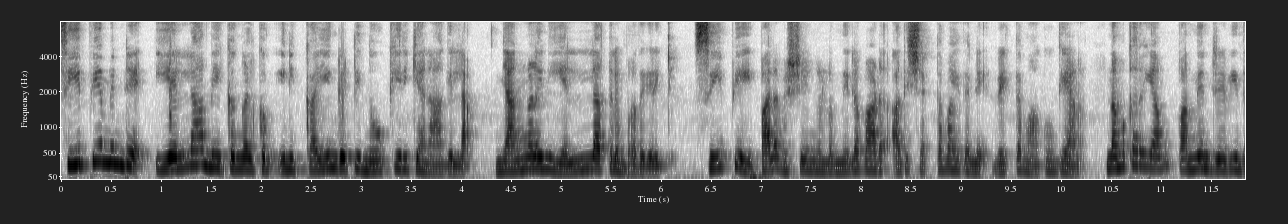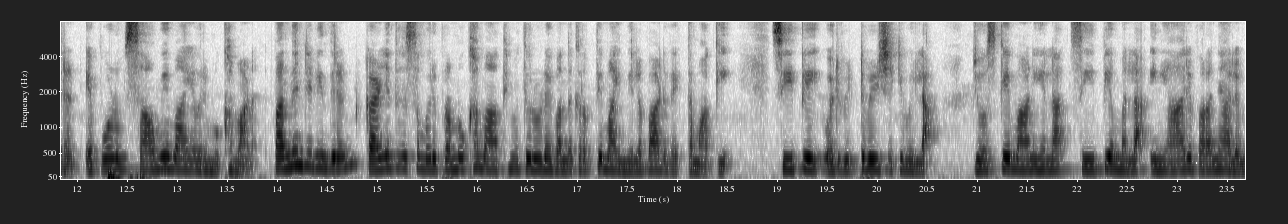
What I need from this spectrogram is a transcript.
സി പി എമ്മിന്റെ എല്ലാ നീക്കങ്ങൾക്കും ഇനി കയ്യും കെട്ടി നോക്കിയിരിക്കാനാകില്ല. ഞങ്ങളിനി എല്ലാത്തിലും പ്രതികരിക്കും. സി പി ഐ പല വിഷയങ്ങളിലും നിലപാട് അതിശക്തമായി തന്നെ വ്യക്തമാക്കുകയാണ്. നമുക്കറിയാം പന്ന്യൻ രവീന്ദ്രൻ എപ്പോഴും സൗമ്യമായ ഒരു മുഖമാണ്. പന്ന്യൻ രവീന്ദ്രൻ കഴിഞ്ഞ ദിവസം ഒരു പ്രമുഖ മാധ്യമത്തിലൂടെ വന്ന് കൃത്യമായി നിലപാട് വ്യക്തമാക്കി. സി ഒരു വിട്ടുവീഴ്ചയ്ക്കുമില്ല. ജോസ് കെ മാണിയല്ല സി പി എം അല്ല. ഇനി ആര് പറഞ്ഞാലും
